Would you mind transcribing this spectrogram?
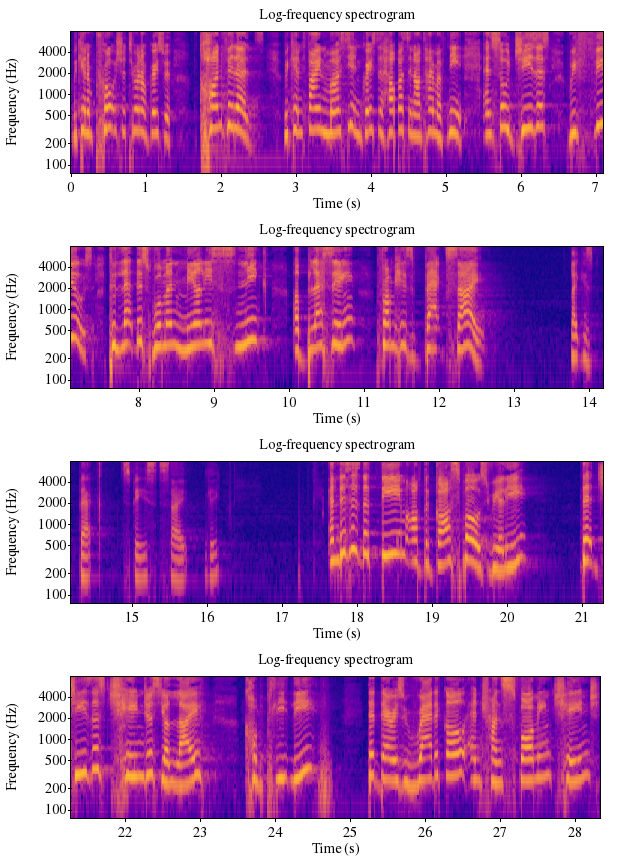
we can approach the throne of grace with confidence. We can find mercy and grace to help us in our time of need. And so Jesus refused to let this woman merely sneak a blessing from his backside. Like his back space side, okay? And this is the theme of the Gospels, really, that Jesus changes your life completely, that there is radical and transforming change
